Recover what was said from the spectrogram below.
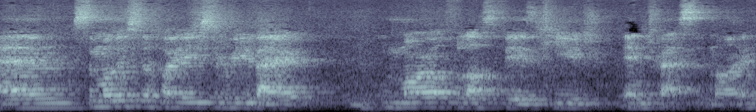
Um, some other stuff I used to read about, moral philosophy is a huge interest of mine,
